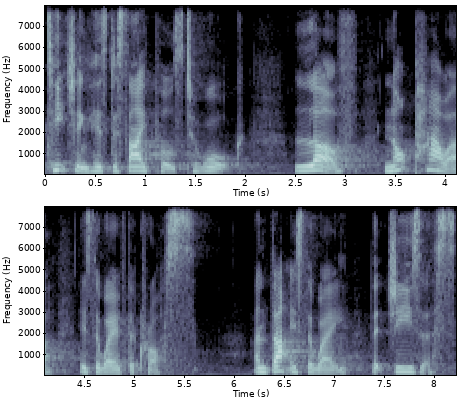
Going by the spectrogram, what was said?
teaching his disciples to walk. Love, not power, is the way of the cross. And that is the way that Jesus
